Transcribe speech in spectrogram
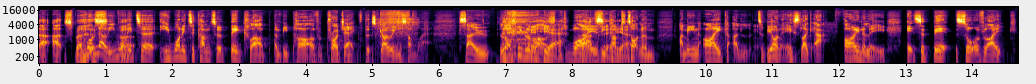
at, at, at Spurs. Well, no, he but... wanted to. He wanted to come to a big club and be part of a project that's going somewhere. So a lot of people have asked, yeah, why is he come it, yeah. to Tottenham? I mean, I to be honest, like at, finally, it's a bit sort of like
